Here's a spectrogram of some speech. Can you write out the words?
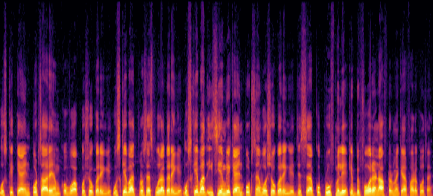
उसके क्या इनपुट आ रहे हैं हमको वो आपको शो करेंगे। उसके बाद प्रोसेस पूरा करेंगे। उसके बाद ईसीएम के क्या इनपुट्स हैं वो शो करेंगे जिससे आपको प्रूफ मिले कि बिफोर एंड आफ्टर में क्या फ़र्क होता है।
